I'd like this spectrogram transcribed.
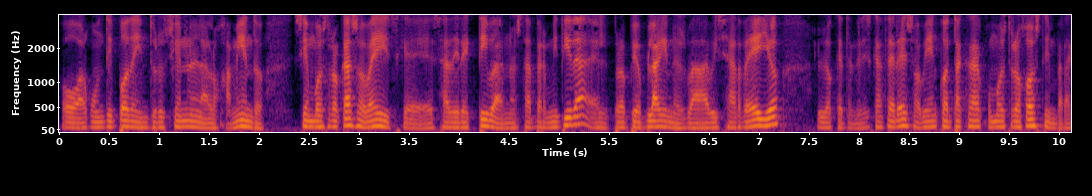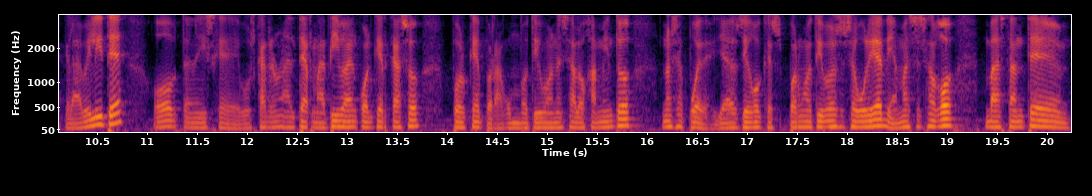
o algún tipo de intrusión en el alojamiento. Si en vuestro caso veis que esa directiva no está permitida, el propio plugin os va a avisar de ello, lo que tendréis que hacer es o bien contactar con vuestro hosting para que la habilite o tenéis que buscar una alternativa en cualquier caso porque por algún motivo en ese alojamiento no se puede. Ya os digo que es por motivos de seguridad y además es algo bastante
